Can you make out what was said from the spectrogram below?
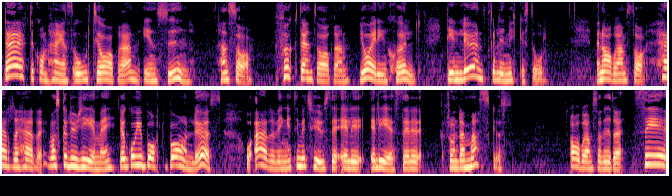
Därefter kom Herrens ord till Abraham i en syn. Han sa, Frukta inte Abraham, jag är din sköld, din lön ska bli mycket stor. Men Abraham sa, Herre, Herre, vad ska du ge mig? Jag går ju bort barnlös och arvinge till mitt hus är Eliezer från Damaskus. Abraham sa vidare, se,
